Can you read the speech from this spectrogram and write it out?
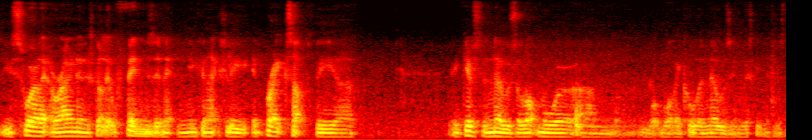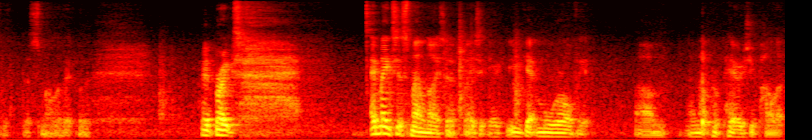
You swirl it around and it's got little fins in it, and you can actually it breaks up the. Uh, it gives the nose a lot more um, what, what they call a nose in whiskey, which is the, the smell of it. But it breaks. It makes it smell nicer, basically. You get more of it, um, and that prepares your palate.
